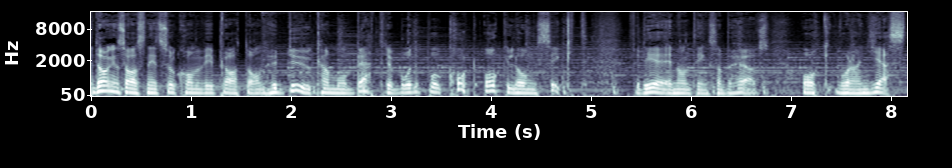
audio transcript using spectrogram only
I dagens avsnitt så kommer vi prata om hur du kan må bättre både på kort och lång sikt. För det är någonting som behövs. Och våran gäst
